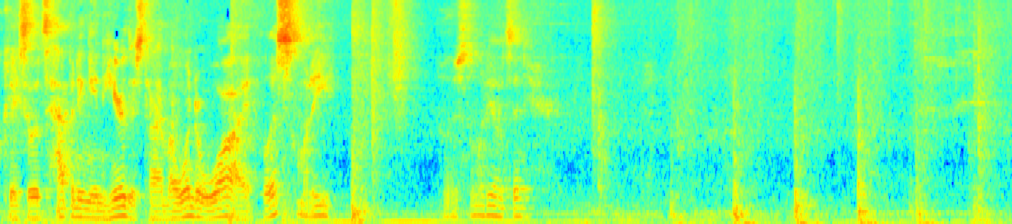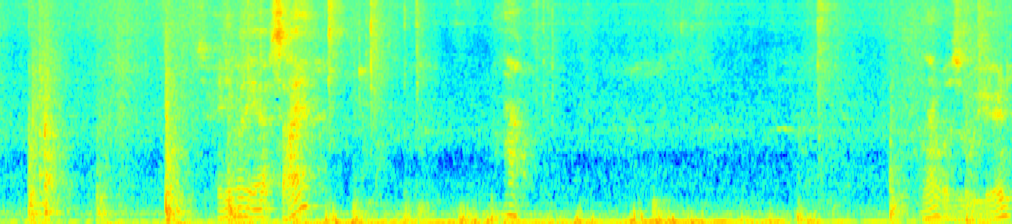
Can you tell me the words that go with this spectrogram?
Okay, so it's happening in here this time. I wonder why. Unless somebody, oh, there's somebody else in here. Anybody outside? No. That was weird.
